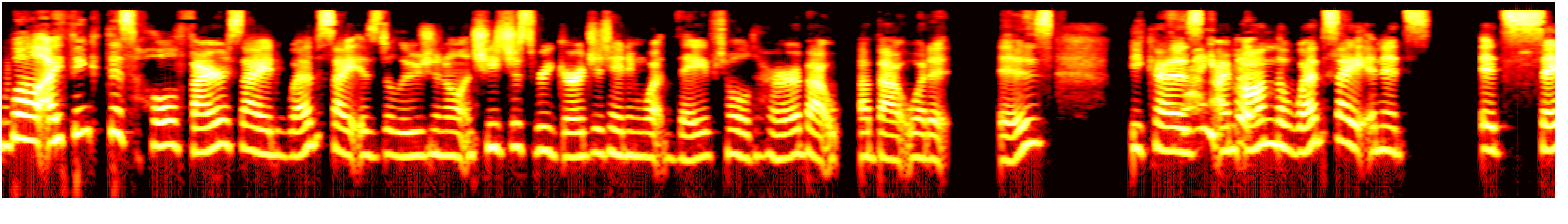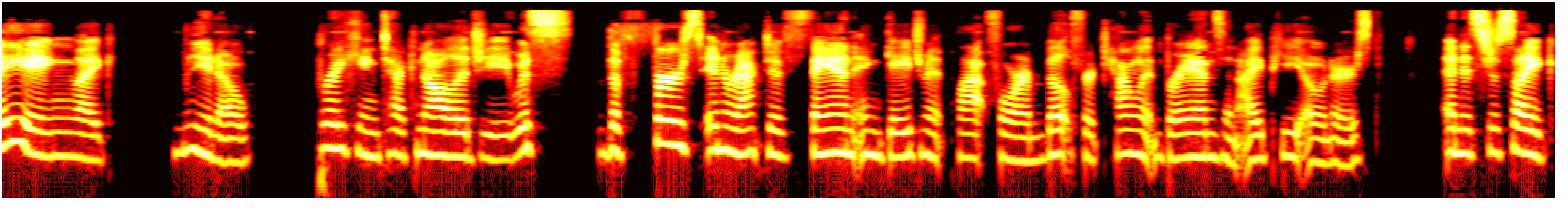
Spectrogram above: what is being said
Well, I think this whole fireside website is delusional and she's just regurgitating what they've told her about about what it is because right, I'm but- on the website and it's it's saying like you know breaking technology with the first interactive fan engagement platform built for talent brands and IP owners. And it's just like,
